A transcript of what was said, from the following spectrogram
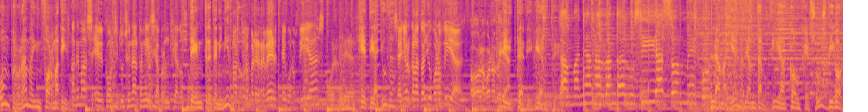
Un programa informativo. Además, el Constitucional también se ha pronunciado sobre... De entretenimiento. Arturo Pérez Reverte, buenos días. Que te ayuda Señor Calatayú, buenos días. Hola, buenos y te divierte. Las mañanas de Andalucía son mejor. La mañana de Andalucía con Jesús Vigorra.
